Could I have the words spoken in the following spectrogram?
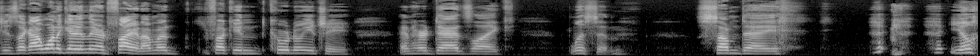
she's like, I want to get in there and fight. I'm a fucking Kunoichi. And her dad's like, listen, someday you'll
